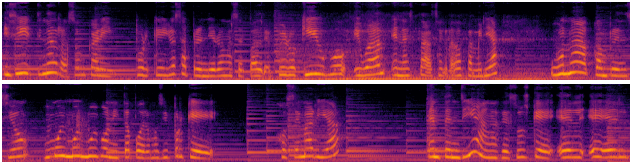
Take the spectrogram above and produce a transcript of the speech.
Y sí, tienes razón, Cari, porque ellos aprendieron a ser padre, pero aquí hubo, igual en esta Sagrada Familia, una comprensión muy, muy, muy bonita, podremos decir, porque José María entendían a Jesús que él, él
